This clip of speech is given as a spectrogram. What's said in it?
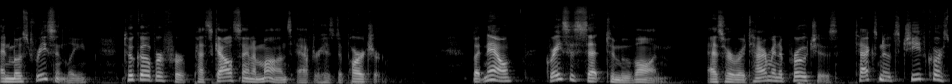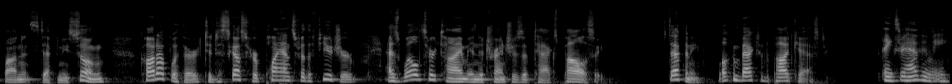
and most recently took over for Pascal Saint-Amans after his departure. But now, Grace is set to move on. As her retirement approaches, TaxNote's chief correspondent Stephanie Soong caught up with her to discuss her plans for the future as well as her time in the trenches of tax policy. Stephanie, welcome back to the podcast. Thanks for having me.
